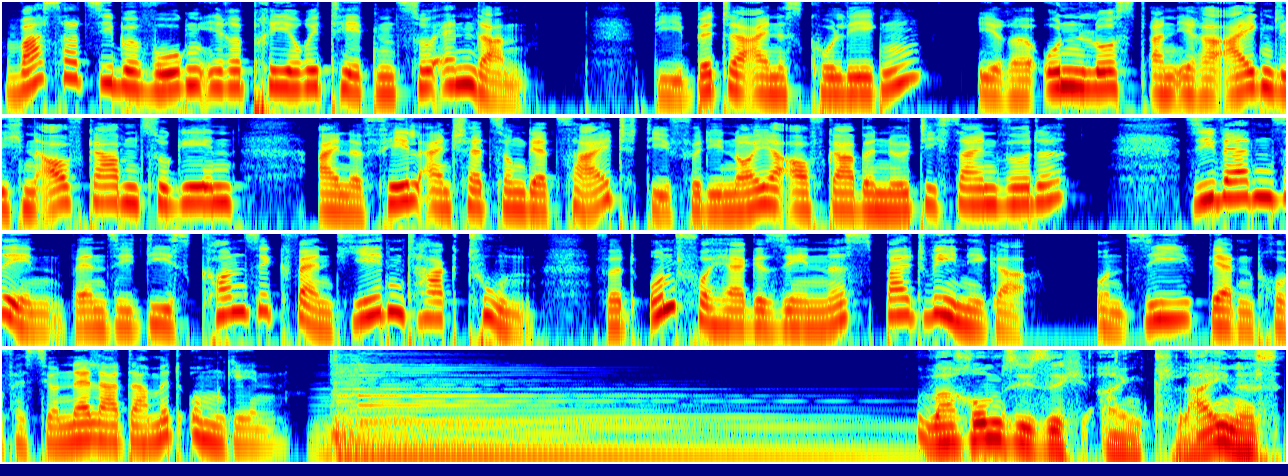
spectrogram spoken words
was hat Sie bewogen, Ihre Prioritäten zu ändern? Die Bitte eines Kollegen, Ihre Unlust, an Ihre eigentlichen Aufgaben zu gehen, eine Fehleinschätzung der Zeit, die für die neue Aufgabe nötig sein würde? Sie werden sehen, wenn Sie dies konsequent jeden Tag tun, wird Unvorhergesehenes bald weniger und Sie werden professioneller damit umgehen. Warum Sie sich ein kleines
